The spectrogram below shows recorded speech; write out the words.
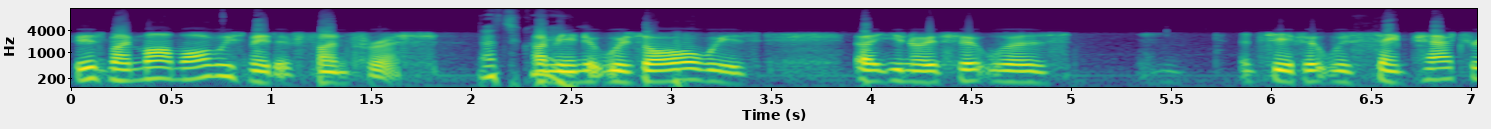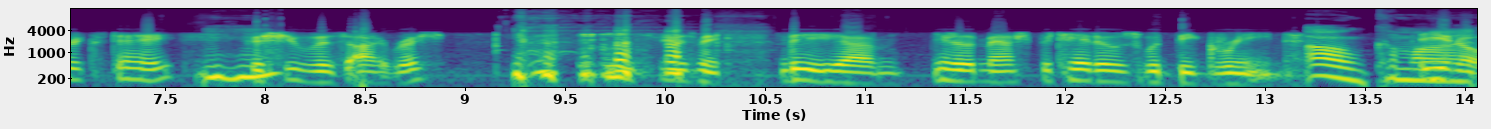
because my mom always made it fun for us That's great. i mean it was always uh, you know if it was let's see if it was st patrick's day because she was irish excuse me the um you know the mashed potatoes would be green oh, come on. you know,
